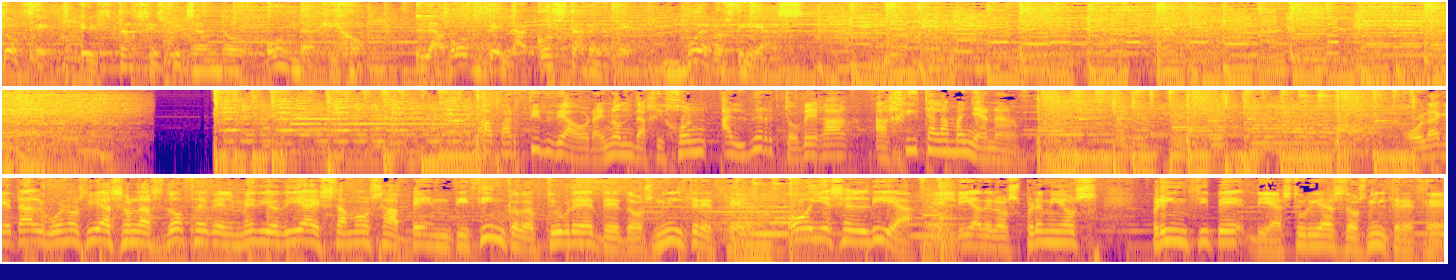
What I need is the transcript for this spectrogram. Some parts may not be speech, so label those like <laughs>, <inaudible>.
12. Estás escuchando Onda Gijón, la voz de la Costa Verde. Buenos días. A partir de ahora en Onda Gijón, Alberto Vega agita la mañana. Hola, ¿qué tal? Buenos días, son las 12 del mediodía, estamos a 25 de octubre de 2013. Hoy es el día, el día de los premios Príncipe de Asturias 2013.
